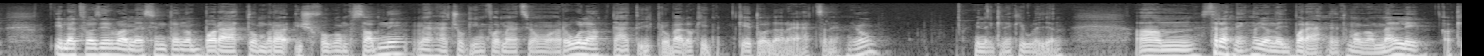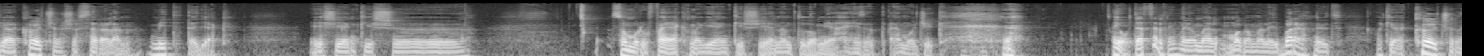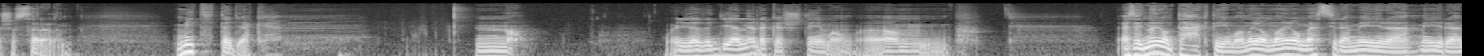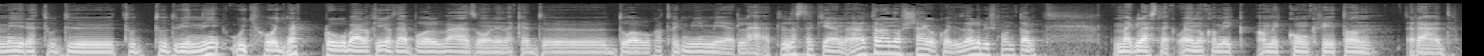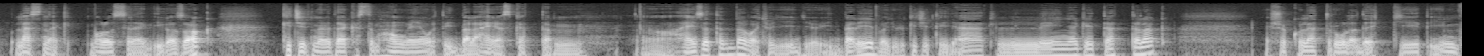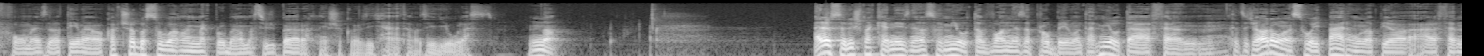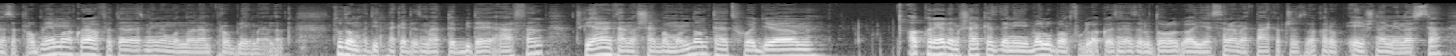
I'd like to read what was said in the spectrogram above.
illetve azért valamilyen szinten a barátomra is fogom szabni, mert hát sok információ van róla, tehát így próbálok így két oldalra játszani, jó? Mindenkinek jó legyen. Um, szeretnék nagyon egy barátnőt magam mellé, akivel kölcsönös a szerelem. Mit tegyek? És ilyen kis uh, szomorú fejek, meg ilyen kis, ilyen nem tudom mi a helyzet, emojik. jó, tehát szeretnék nagyon mell- magam mellé egy barátnőt, akivel kölcsönös a szerelem. Mit tegyek? Na, ugye ez egy ilyen érdekes téma. Um, ez egy nagyon tág téma, nagyon, nagyon messzire, mélyre, mélyre, mélyre tud, tud, tud vinni, úgyhogy megpróbálok igazából vázolni neked ö, dolgokat, hogy mi miért lehet. Lesznek ilyen általánosságok, vagy az előbb is mondtam, meg lesznek olyanok, amik, amik konkrétan rád lesznek valószínűleg igazak kicsit mielőtt elkezdtem hanganyagot, így belehelyezkedtem a helyzetedbe, vagy hogy így, így beléd, vagy úgy kicsit így átlényegítettelek, és akkor lett rólad egy-két infóm ezzel a témával kapcsolatban, szóval, hogy megpróbálom azt is belerakni, és akkor az így hát, az így jó lesz. Na, Először is meg kell nézni azt, hogy mióta van ez a probléma, tehát mióta áll fenn. Tehát, hogyha arról van szó, hogy pár hónapja áll fenn ez a probléma, akkor alapvetően ez még nem gondolnám problémának. Tudom, hogy itt neked ez már több ideje áll fenn, csak egy általánosságban mondom, tehát, hogy um, akkor érdemes elkezdeni valóban foglalkozni ezzel a dologgal, hogy ilyen szerelmet, párkapcsolatot akarok, és nem jön össze,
